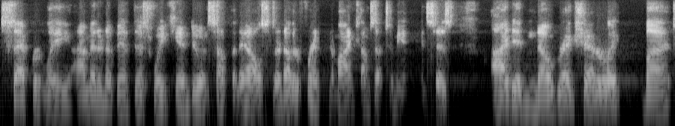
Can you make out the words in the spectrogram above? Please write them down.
separately, I'm at an event this weekend doing something else. And another friend of mine comes up to me and says, I didn't know Greg Shetterly, but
